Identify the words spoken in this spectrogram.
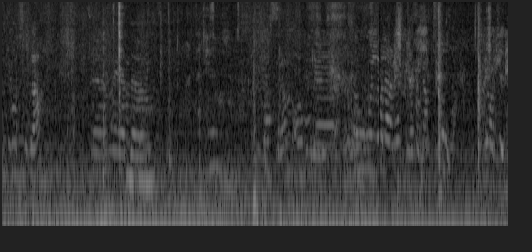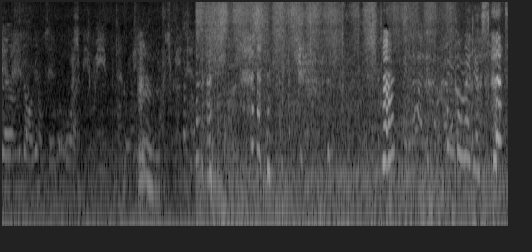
En privatskola. eh, Med eh, klassrum och eh, pool. Och lärare eftermiddag klockan två. Vi har tid eh, under dagen också. och- och- ett skott.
